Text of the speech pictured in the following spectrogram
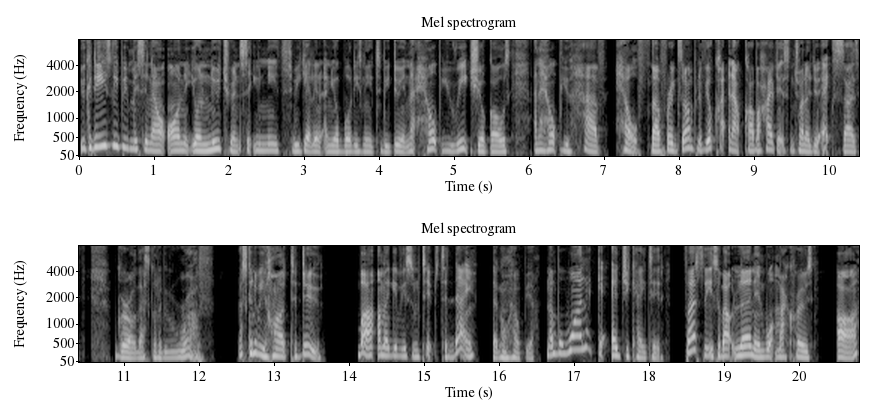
you could easily be missing out on your nutrients that you need to be getting and your bodies need to be doing that help you reach your goals and help you have health. Now, for example, if you're cutting out carbohydrates and trying to do exercise, girl, that's going to be rough. That's going to be hard to do. But I'm going to give you some tips today that are going to help you. Number one, get educated. Firstly, it's about learning what macros are.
